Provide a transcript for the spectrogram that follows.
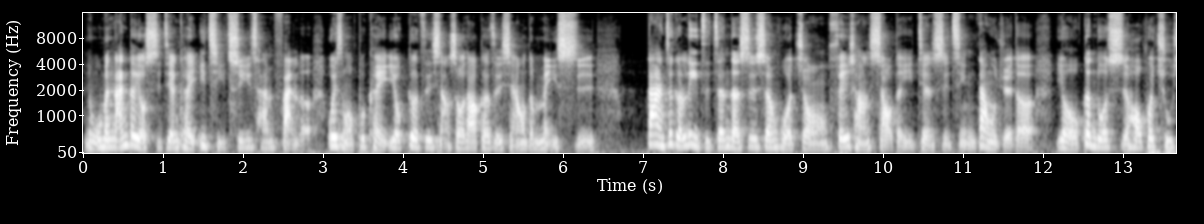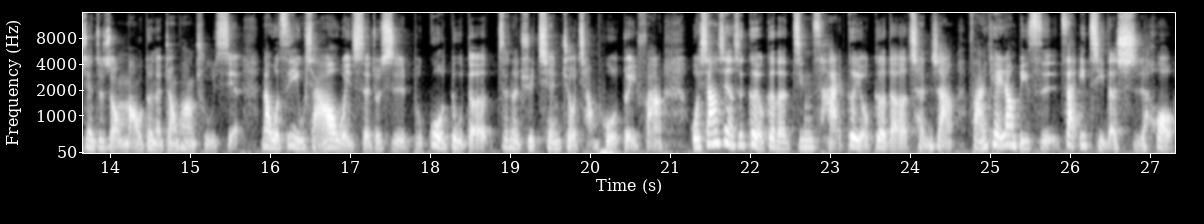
我们难得有时间可以一起吃一餐饭了，为什么不可以又各自享受到各自想要的美食？当然，这个例子真的是生活中非常小的一件事情，但我觉得有更多时候会出现这种矛盾的状况出现。那我自己想要维持的就是不过度的，真的去迁就、强迫对方。我相信的是各有各的精彩，各有各的成长，反而可以让彼此在一起的时候，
